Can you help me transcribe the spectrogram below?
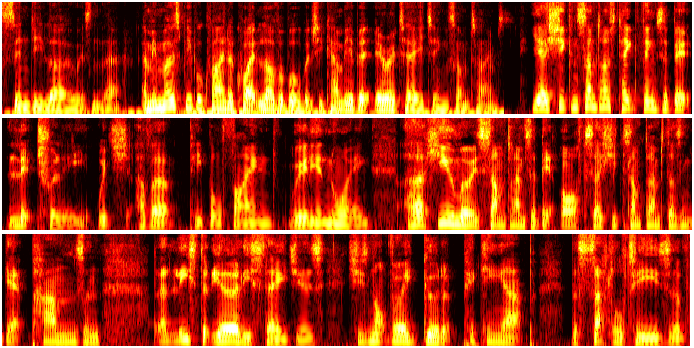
Cindy Lowe, isn't there? I mean, most people find her quite lovable, but she can be a bit irritating sometimes. Yeah, she can sometimes take things a bit literally, which other people find really annoying. Her humour is sometimes a bit off, so she sometimes doesn't get puns, and at least at the early stages, she's not very good at picking up the subtleties of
